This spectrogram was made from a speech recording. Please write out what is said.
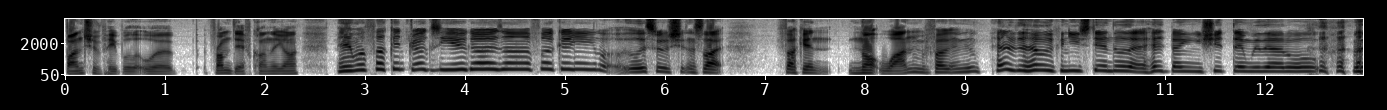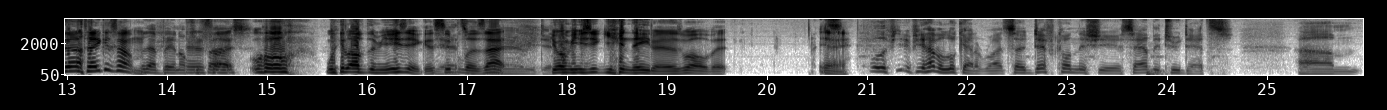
bunch of people that were from Defqon. They're going, man, what fucking drugs are you guys on? Fucking all this sort of shit. And it's like, fucking not one. We fucking, how the hell can you stand all that headbanging shit then without all without taking something? Without being off And your it's like, face. well, we love the music. As Yeah, simple it's as that. Your music, you need it as well. But yeah, Well, if you, if you have a look at it, right? So Defqon this year, sadly, two deaths. Um,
